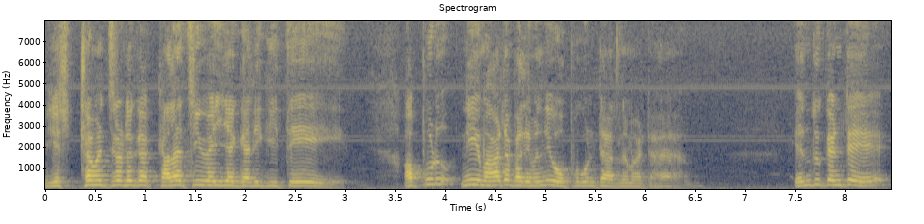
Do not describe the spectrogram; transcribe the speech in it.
ఇష్టం వచ్చినట్టుగా కలచి వేయగలిగితే అప్పుడు నీ మాట పది మంది ఒప్పుకుంటారన్నమాట ఎందుకంటే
